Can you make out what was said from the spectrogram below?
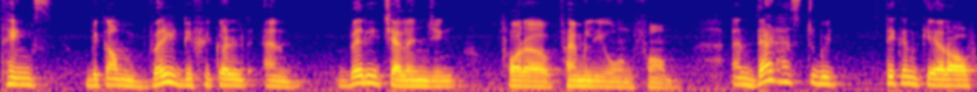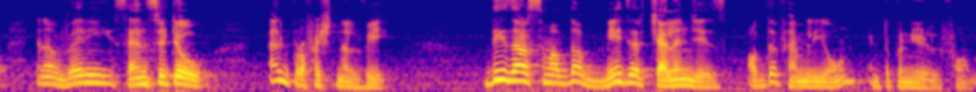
things become very difficult and very challenging for a family owned firm and that has to be taken care of in a very sensitive and professional way. These are some of the major challenges of the family owned entrepreneurial firm.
